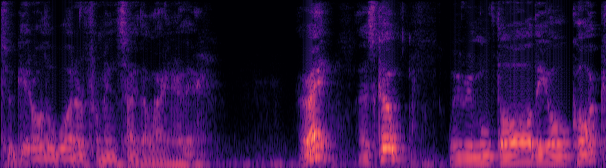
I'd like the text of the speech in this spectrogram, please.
to get all the water from inside the liner there. All right, let's go. We removed all the old caulk.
